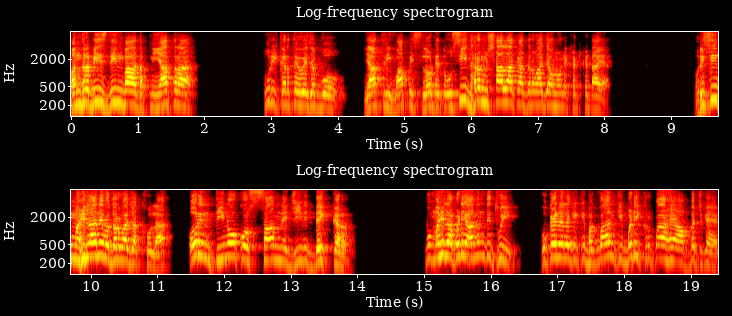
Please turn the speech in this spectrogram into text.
पंद्रह बीस दिन बाद अपनी यात्रा पूरी करते हुए जब वो यात्री वापस लौटे तो उसी धर्मशाला का दरवाज़ा उन्होंने खटखटाया। और इसी महिला ने वो दरवाज़ा खोला और इन तीनों को सामने जीवित देखकर वो महिला बड़ी आनंदित हुई। वो कहने लगी कि भगवान की बड़ी कृपा है, आप बच गए।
